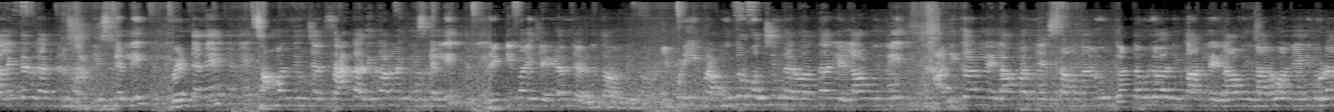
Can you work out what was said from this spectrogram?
కలెక్టర్ గారి దృష్టికి తీసుకెళ్ళి వెంటనే సంబంధించిన శాఖ అధికారులకు తీసుకెళ్ళి రెక్టిఫై చేయడం జరుగుతూ ఉంది. ఇప్పుడు ఈ ప్రభుత్వం వచ్చిన తర్వాత ఎలా ఉంది అధికారులు ఎలా పనిచేస్తా ఉన్నారు? గతంలో అధికారులు ఎలా ఉన్నారు అనేది కూడా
